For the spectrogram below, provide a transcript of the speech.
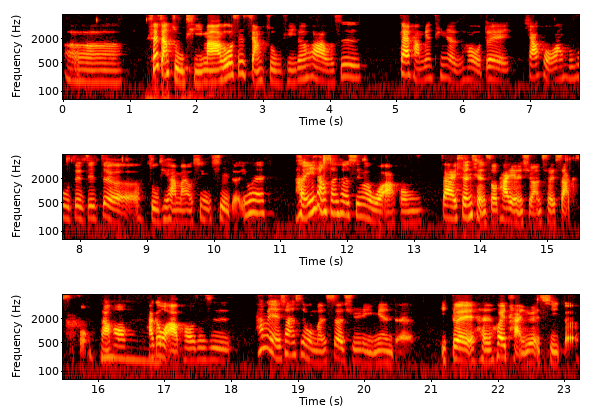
呃，是在讲主题吗？如果是讲主题的话，我是在旁边听的时候，我对小火旺夫妇这这这个主题还蛮有兴趣的，因为很印象深刻，是因为我阿公在生前的时候，他也很喜欢吹萨克斯风，然后他跟我阿婆就是。他们也算是我们社区里面的一对很会弹乐器的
